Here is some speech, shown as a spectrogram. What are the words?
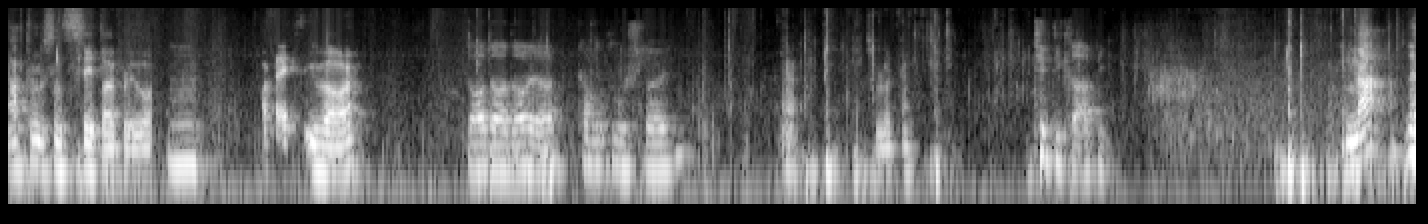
Achtung, das sind Seeteufel überall. Hm, Ach, echt überall. da, da, da, ja. Kann man durchschleichen. Ja. So locker. Die, die Grafik. Na!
